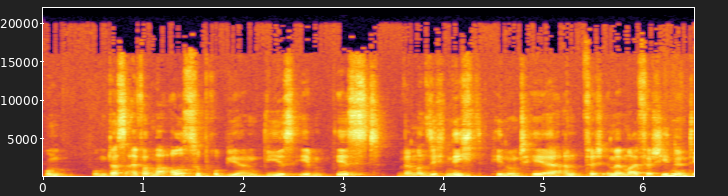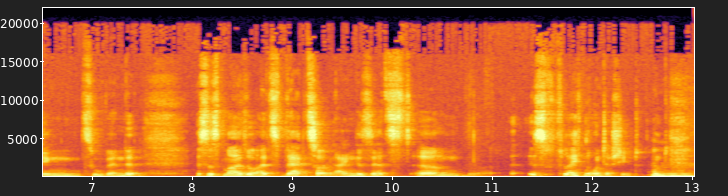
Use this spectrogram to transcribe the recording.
Um, um das einfach mal auszuprobieren, wie es eben ist, wenn man sich nicht hin und her an, immer mal verschiedenen Dingen zuwendet, ist es mal so als Werkzeug eingesetzt, ähm, ist vielleicht ein Unterschied. Und mhm.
